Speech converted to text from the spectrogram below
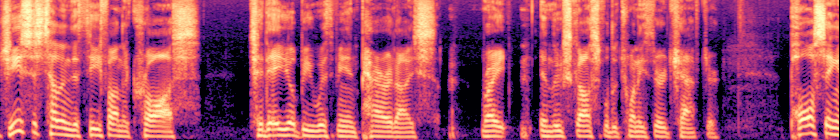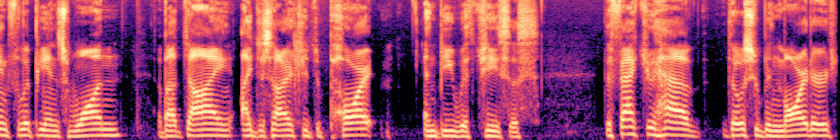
Jesus telling the thief on the cross, Today you'll be with me in paradise, right? In Luke's Gospel, the 23rd chapter. Paul saying in Philippians 1 about dying, I desire to depart and be with Jesus. The fact you have those who've been martyred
